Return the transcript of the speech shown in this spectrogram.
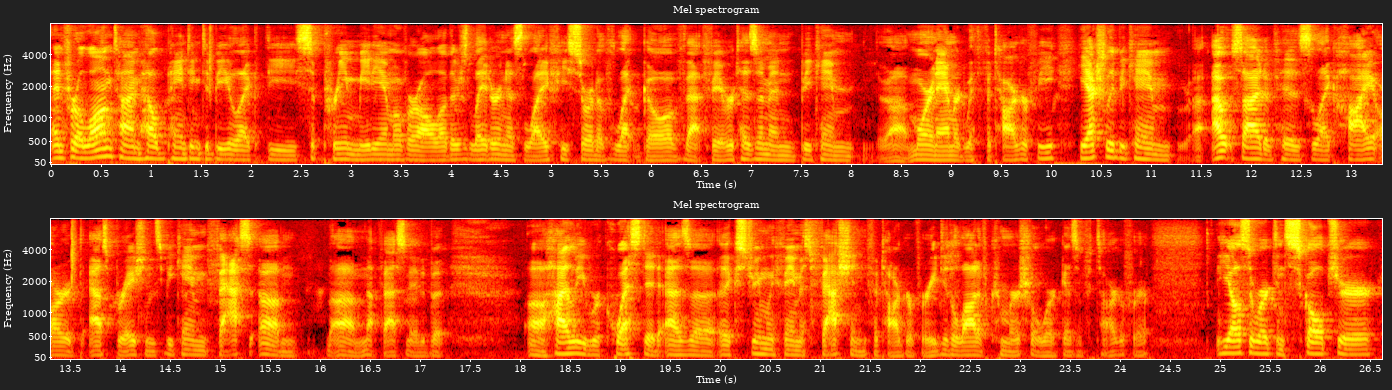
and for a long time held painting to be like the supreme medium over all others. Later in his life, he sort of let go of that favoritism and became uh, more enamored with photography. He actually became uh, outside of his like high art aspirations. He became fast, um, um, not fascinated, but uh, highly requested as a, an extremely famous fashion photographer. He did a lot of commercial work as a photographer. He also worked in sculpture.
